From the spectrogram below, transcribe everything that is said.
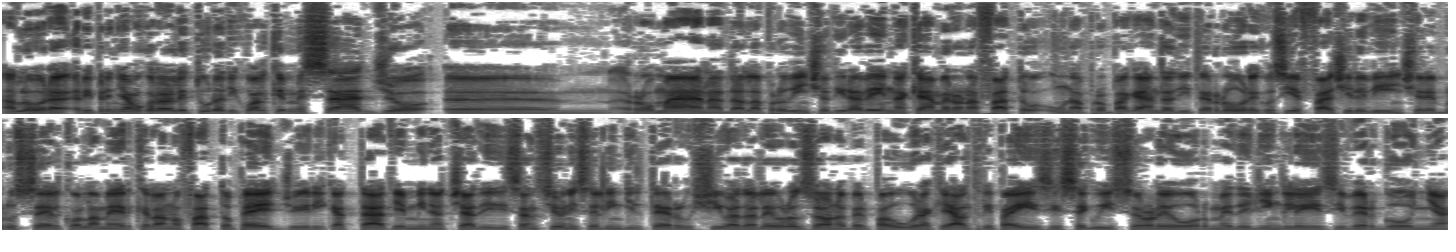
Allora, riprendiamo con la lettura di qualche messaggio. Eh, Romana dalla provincia di Ravenna. Cameron ha fatto una propaganda di terrore, così è facile vincere. Bruxelles con la Merkel hanno fatto peggio. I ricattati e minacciati di sanzioni se l'Inghilterra usciva dall'Eurozona per paura che altri paesi seguissero le orme degli inglesi. Vergogna.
